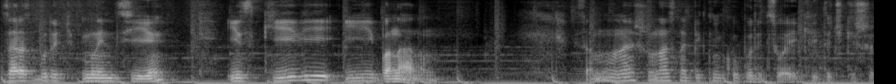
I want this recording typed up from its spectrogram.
зараз будуть млинці із ківі і бананом. Саме головне, що у нас на пікніку будуть свої квіточки ще.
